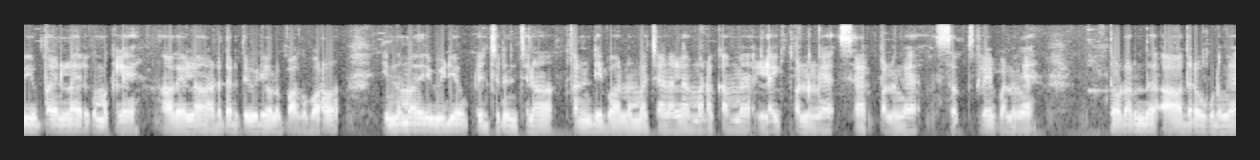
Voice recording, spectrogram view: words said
வியூ பாயிண்ட்லாம் இருக்குது மக்களே. அதையெல்லாம் அடுத்தடுத்த வீடியோவில் பார்க்க போகிறோம் இந்த மாதிரி வீடியோ பிடிச்சிருந்துச்சின்னா கண்டிப்பாக நம்ம சேனலை மறக்காமல் லைக் பண்ணுங்கள் ஷேர் பண்ணுங்கள் சப்ஸ்கிரைப் பண்ணுங்கள் தொடர்ந்து ஆதரவு கொடுங்க.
